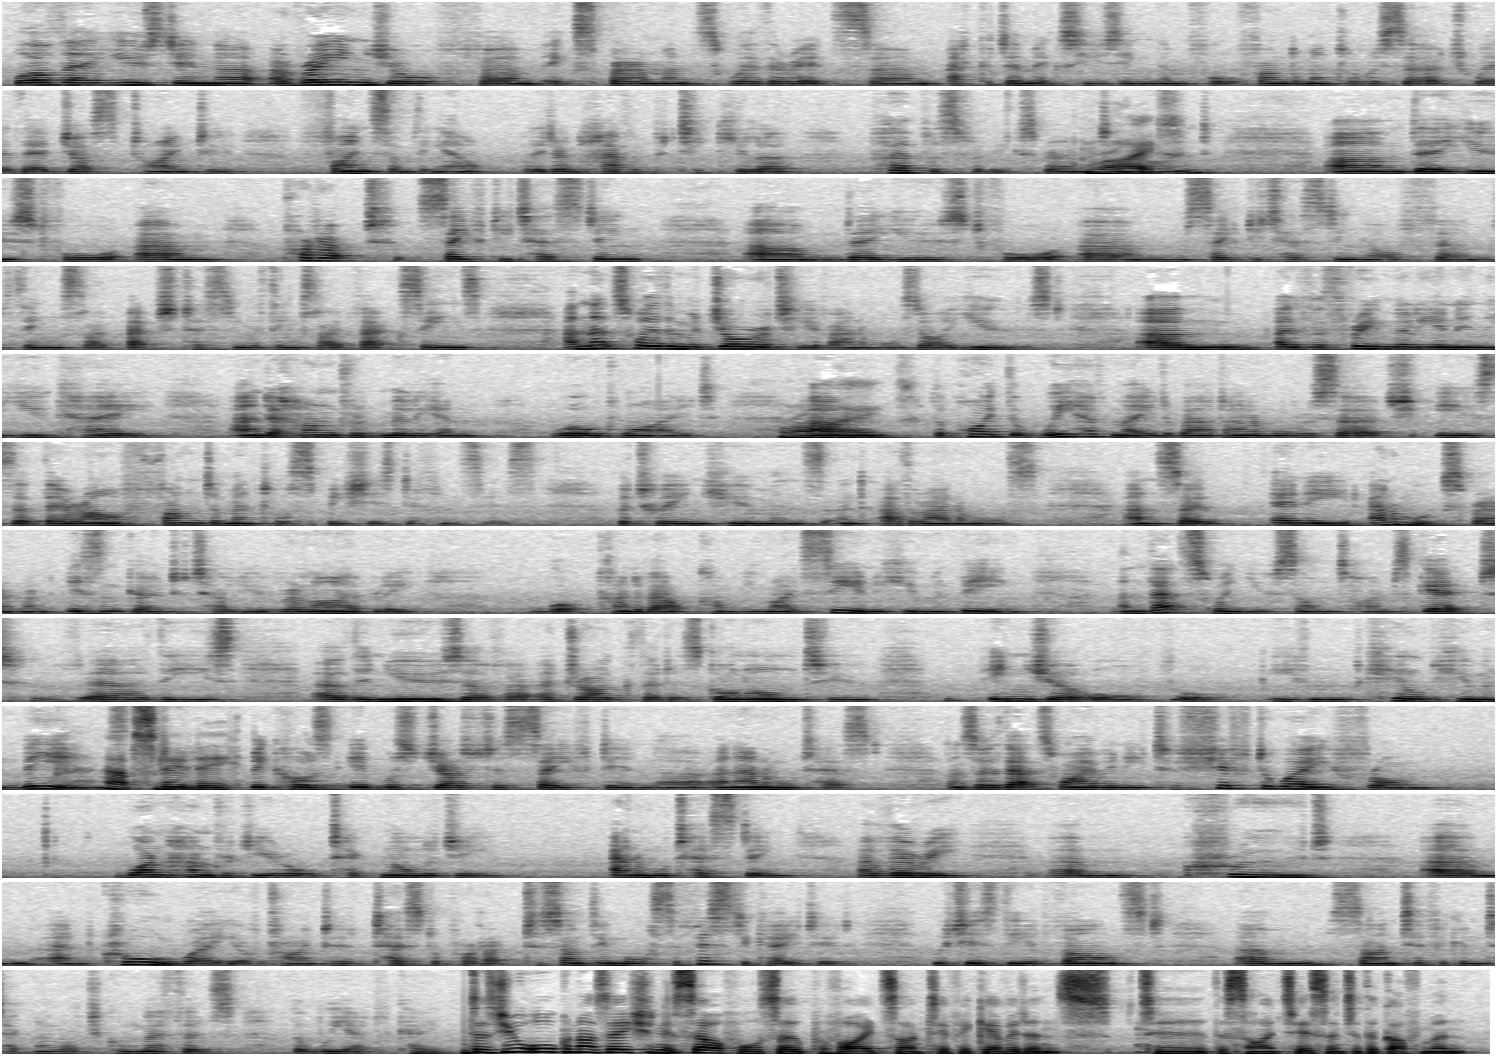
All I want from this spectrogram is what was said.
Well, they're used in a, a range of um, experiments, whether it's um, academics using them for fundamental research, where they're just trying to find something out, they don't have a particular purpose for the experiment right. in mind. Um, they're used for um, product safety testing. Um, they're used for um, safety testing of um, things like batch testing of things like vaccines, and that's where the majority of animals are used. Um, over 3 million in the UK and 100 million worldwide. Um, the point that we have made about animal research is that there are fundamental species differences between humans and other animals. And so any animal experiment isn't going to tell you reliably what kind of outcome you might see in a human being. And that's when you sometimes get uh, these uh, the news of a, a drug that has gone on to injure or, or even kill human beings. Absolutely. Because it was judged as safe in uh, an animal test. And so that's why we need to shift away from 100 year old technology, animal testing, a very um, crude um, and cruel way of trying to test a product to something more sophisticated, which is the advanced um, scientific and technological methods that we advocate. Does your organisation itself also provide scientific evidence to the scientists and to the government?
